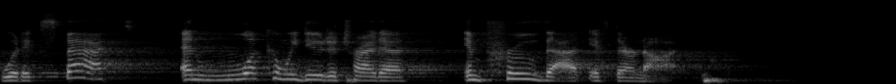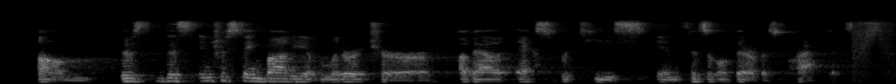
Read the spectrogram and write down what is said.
would expect? And what can we do to try to improve that if they're not? Um, there's this interesting body of literature about expertise in physical therapist practice.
